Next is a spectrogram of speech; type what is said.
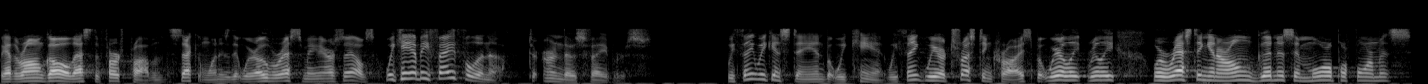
We have the wrong goal. That's the first problem. The second one is that we're overestimating ourselves. We can't be faithful enough to earn those favors. We think we can stand, but we can't. We think we are trusting Christ, but really, really we're resting in our own goodness and moral performance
